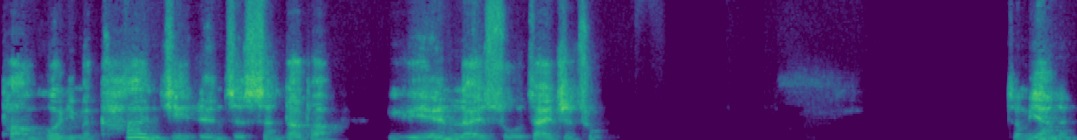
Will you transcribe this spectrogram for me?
倘或你们看见人子升到他原来所在之处，怎么样呢？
